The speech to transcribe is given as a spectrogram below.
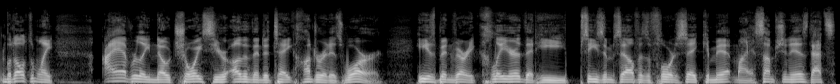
But ultimately, I have really no choice here other than to take Hunter at his word. He has been very clear that he sees himself as a Florida State commit. My assumption is that's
